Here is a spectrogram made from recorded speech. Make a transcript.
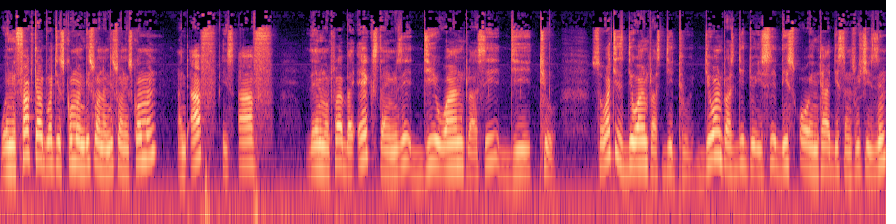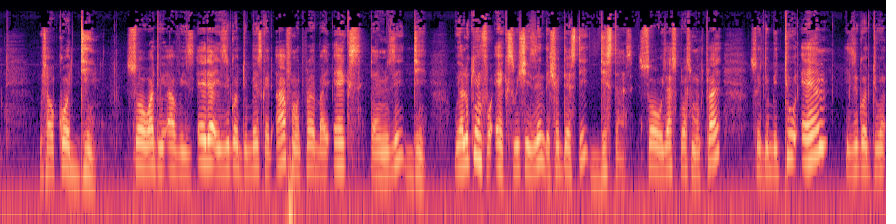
when we factor out what is common this one and this one is common and half is half then multiplied by x times d1 plus d2 so what is d1 plus d2 d1 plus d2 is this whole entire distance which is in, we shall call d. So what we have is area is equal to basically half multiplied by x times d. We are looking for x which is in the shortest distance. So we just cross multiply. So it will be 2m is equal to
